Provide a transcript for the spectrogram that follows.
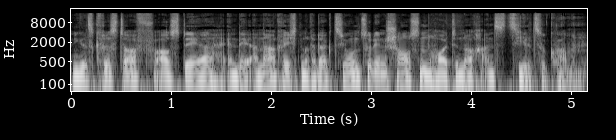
Nils Christoph aus der NDR Nachrichtenredaktion zu den Chancen, heute noch ans Ziel zu kommen.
